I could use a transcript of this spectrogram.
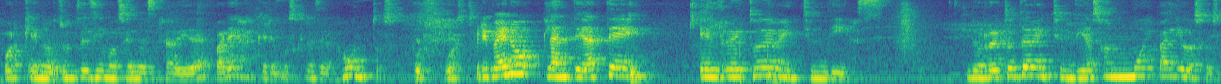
Porque nosotros decimos en nuestra vida de pareja queremos crecer juntos. por supuesto. Primero, planteate el reto de 21 días. Los retos de 21 días son muy valiosos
